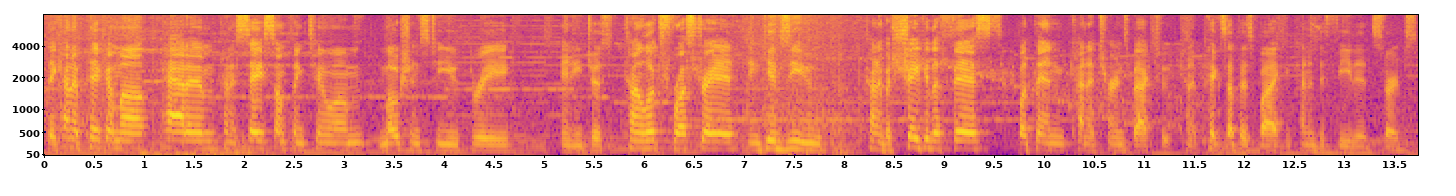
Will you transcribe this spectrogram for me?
They kind of pick him up, pat him, kind of say something to him, motions to you three, and he just kind of looks frustrated and gives you kind of a shake of the fist, but then kind of turns back to, kind of picks up his bike and kind of defeated, starts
